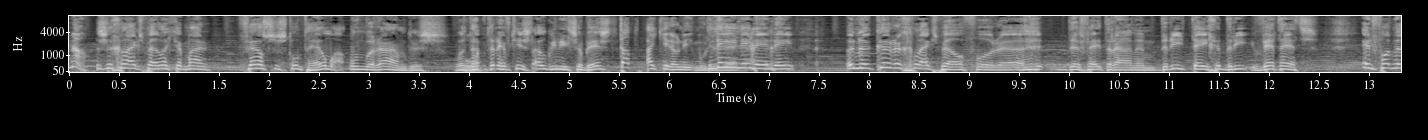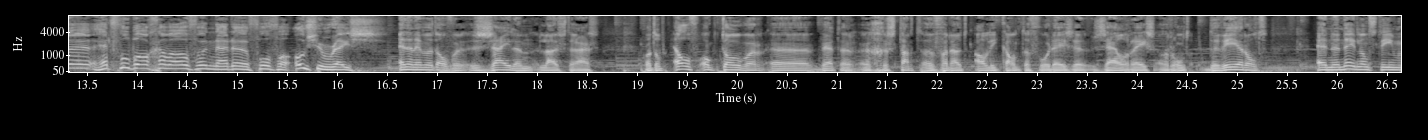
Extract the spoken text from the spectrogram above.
nou. Dat is een gelijkspelletje, maar Velsen stond helemaal onderaan. Dus wat dat betreft is het ook niet zo best. Dat had je nog niet moeten Nee, zeggen. nee, nee, nee. Een eh, keurig gelijkspel voor eh, de veteranen. 3 tegen 3 werd. En van eh, het voetbal gaan we over naar de Volvo Ocean Race. En dan hebben we het over zeilen, luisteraars. Want op 11 oktober werd er gestart vanuit Alicante... voor deze zeilrace rond de wereld. En het Nederlands team,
